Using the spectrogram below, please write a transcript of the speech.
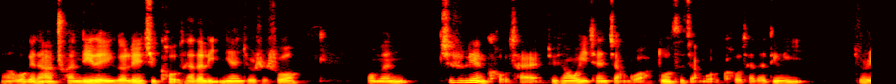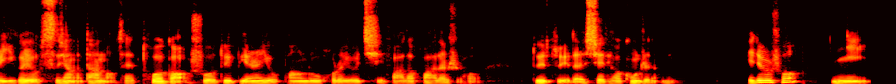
啊，我给大家传递的一个练习口才的理念就是说，我们其实练口才，就像我以前讲过多次讲过，口才的定义就是一个有思想的大脑在脱稿说对别人有帮助或者有启发的话的时候，对嘴的协调控制能力。也就是说，你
